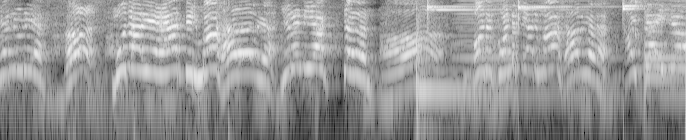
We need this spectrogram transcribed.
என்னுடைய ஆ, மூதாதையர் யார் தெரியுமா ஆ, அவனை கொண்டது யாருமா ஐயோ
